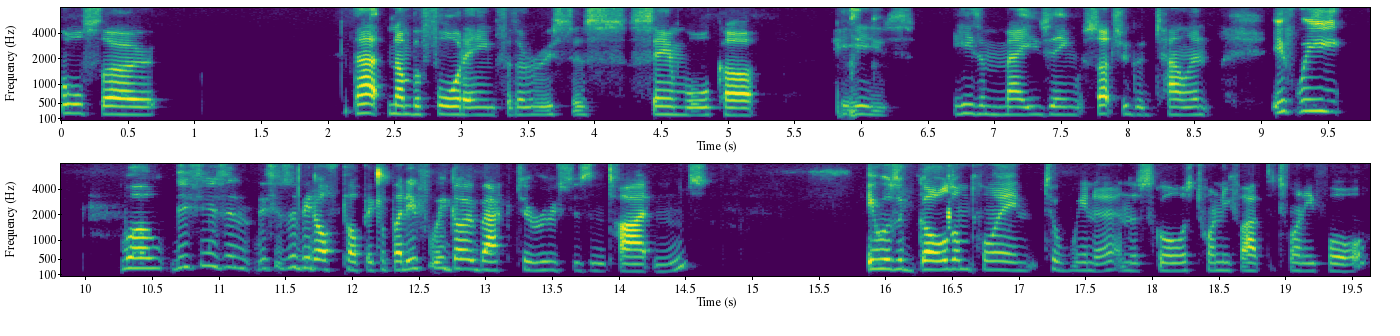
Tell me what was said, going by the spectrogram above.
also that number fourteen for the Roosters, Sam Walker. He's he's amazing, such a good talent. If we, well, this isn't this is a bit off topic, but if we go back to Roosters and Titans, it was a golden point to win it, and the score was twenty five to twenty four.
